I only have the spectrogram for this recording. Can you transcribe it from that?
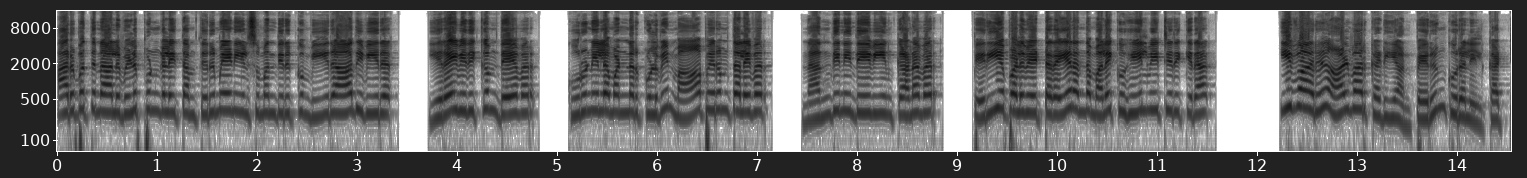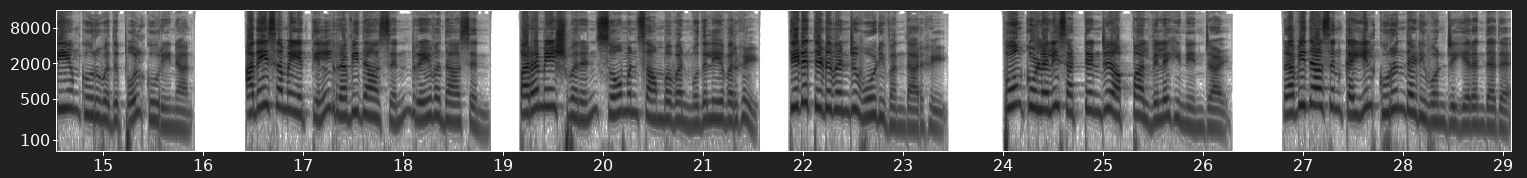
அறுபத்து நாலு விழுப்புண்களை தம் திருமேனியில் சுமந்திருக்கும் வீராதி வீரர் இறை விதிக்கும் தேவர் குறுநில மன்னர் குழுவின் மாபெரும் தலைவர் நந்தினி தேவியின் கணவர் பெரிய பழுவேட்டரையர் அந்த மலைக்குகையில் வீற்றிருக்கிறார். இவ்வாறு ஆழ்வார்க்கடியான் பெருங்குரலில் கட்டியம் கூறுவது போல் கூறினான். அதே சமயத்தில் ரவிதாசன் ரேவதாசன் பரமேஸ்வரன் சோமன் சாம்பவன் முதலியவர்கள் திடுதிடுவென்று ஓடி வந்தார்கள். பூங்குழலி சட்டென்று அப்பால் விலகி நின்றாள். ரவிதாசன் கையில் குறுந்தடி ஒன்று இறந்தது.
